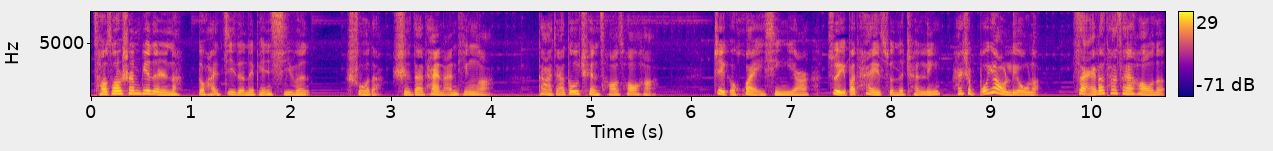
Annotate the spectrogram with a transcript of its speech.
曹操身边的人呢都还记得那篇檄文，说的实在太难听了，大家都劝曹操哈，这个坏心眼儿、嘴巴太损的陈琳还是不要留了，宰了他才好呢。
